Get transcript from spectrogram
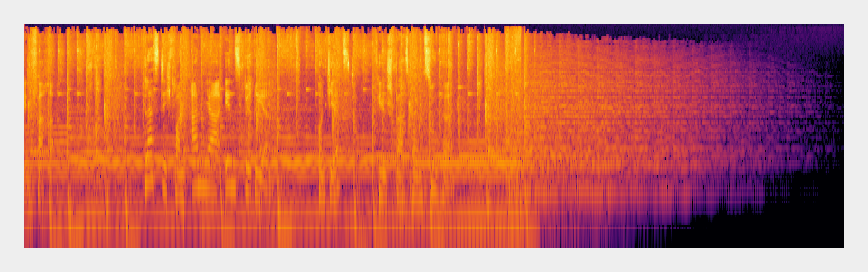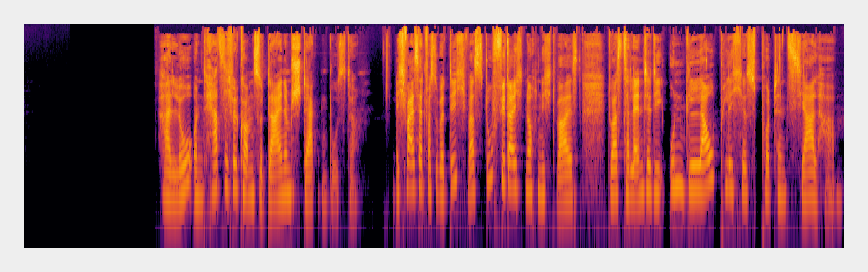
einfacher. Lass dich von Anja inspirieren. Und jetzt viel Spaß beim Zuhören. Hallo und herzlich willkommen zu deinem Stärkenbooster. Ich weiß etwas über dich, was du vielleicht noch nicht weißt. Du hast Talente, die unglaubliches Potenzial haben.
